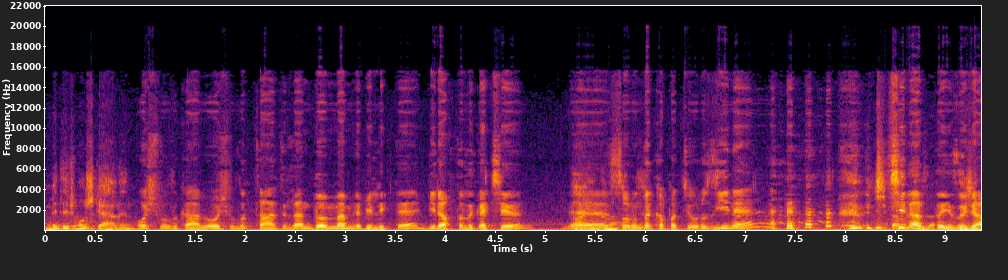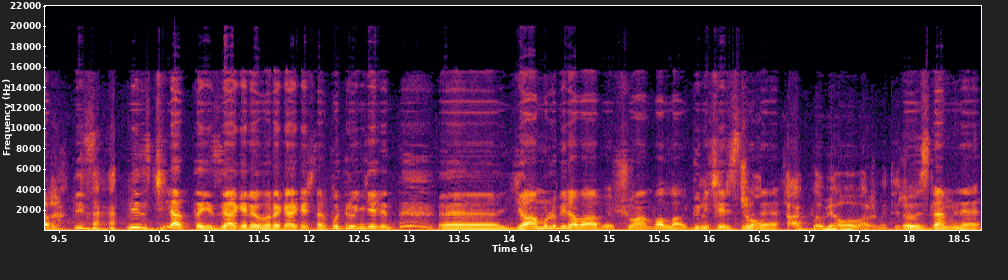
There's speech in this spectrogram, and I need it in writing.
Meteciğim hoş geldin. Hoş bulduk abi, hoş bulduk. Tatilden dönmemle birlikte bir haftalık açığı E, abi. sonunda kapatıyoruz. Yine Yeni çıkan çil bize. attayız hocam. Biz biz çil attayız ya genel olarak arkadaşlar. Buyurun gelin. E, yağmurlu bir hava abi. Şu an valla gün içerisinde Çok de taklı bir hava var Meteciğim. özlemle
